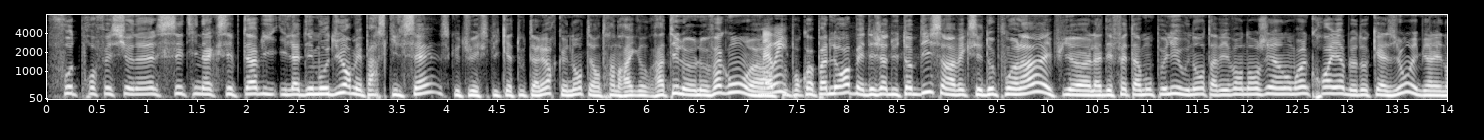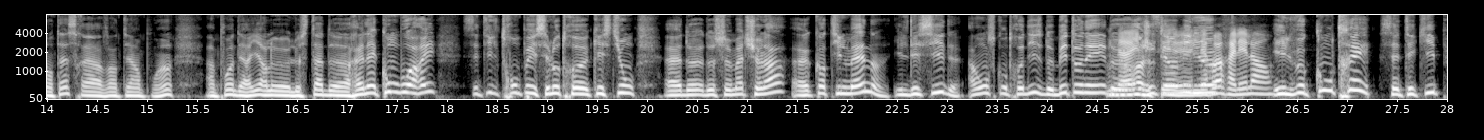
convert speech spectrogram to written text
Faute professionnelle, c'est inacceptable. Il, il a des mots durs, mais parce qu'il sait, ce que tu expliquais tout à l'heure, que Nantes est en train de ra- rater le, le wagon. Bah Alors, oui. Pourquoi pas de l'Europe, mais déjà du top 10 hein, avec ces deux points-là. Et puis euh, la défaite à Montpellier où Nantes avait vendangé un nombre incroyable d'occasions. Et bien les Nantais seraient à 21 points, un point derrière le, le stade rennais. Comboiré s'est-il trompé? C'est l'autre question euh, de, de ce match-là. Euh, quand il mène, il décide à 11 contre 10 de bétonner, de rajouter un milieu. L'erreur, elle est là. hein. Et il veut contrer cette équipe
